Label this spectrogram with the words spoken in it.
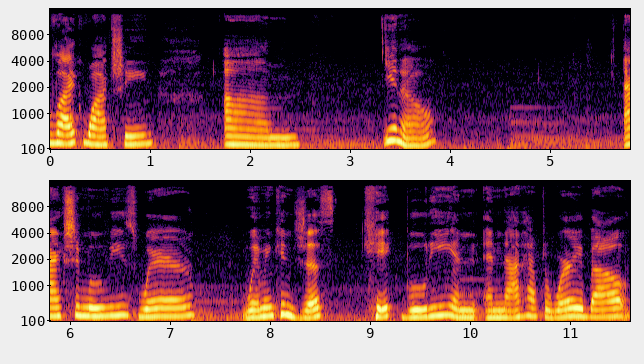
like watching, um, you know, action movies where women can just kick booty and, and not have to worry about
